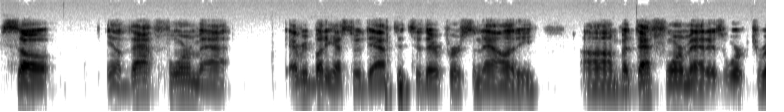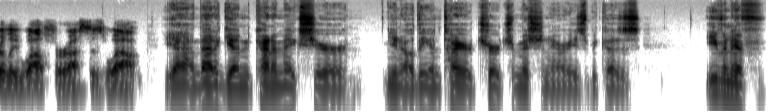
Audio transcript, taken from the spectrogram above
So, you know, that format, everybody has to adapt it to their personality. Um, but that format has worked really well for us as well. Yeah, and that again kind of makes your, you know, the entire church missionaries because even if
